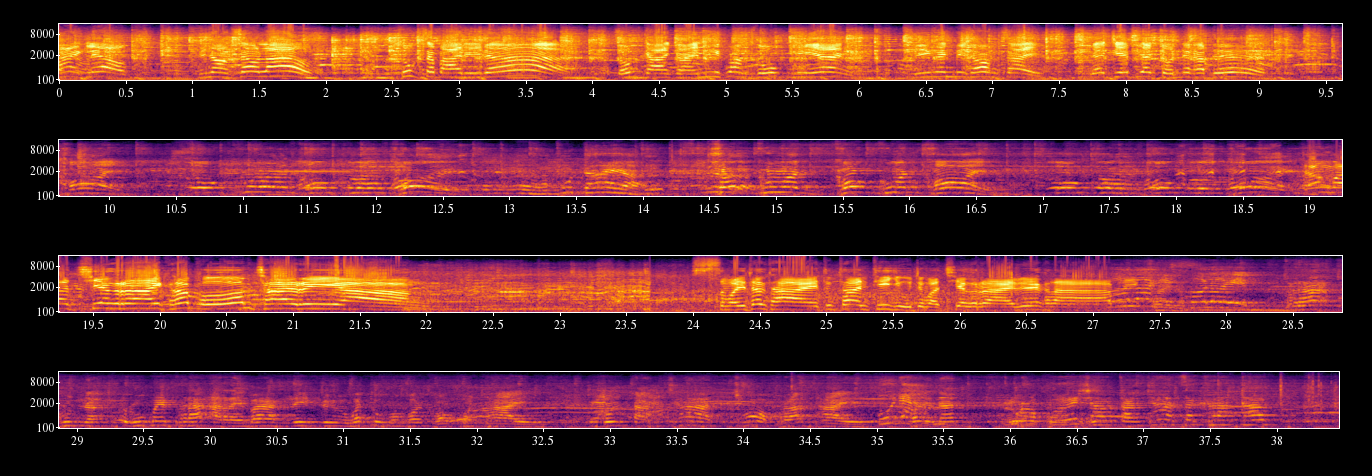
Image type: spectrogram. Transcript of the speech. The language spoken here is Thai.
มาอีกแล้วพี่น้องเจ้าเล่าวสุขสบายดีเด้อสงกรารก็ให้มีความสุขมีแห้งมีเงินมีทองใส่อย่าเจ็บอย่าจนนะครับเด้อคอยสมควรคงควรคอยโอ้โหพูดได้อะสมควรคงควรคอยสมควรคงควรคอยจังหวัดเชียงรายครับผมชายเรียง สวัสดีทักทายทุกท่านที่อยู่จังหวัดเชียงรายด้วยนะครับนี่ Follow him. พระคุณน่ะรู้ไหมพระอะไรบ้าง นี่คือวัตถุมงคลของคนไทย คนต่างชาติชอบพระไทยพูดอะเพราะฉะนั้นปรบมือให้ชาวต่างชาติสักครั้งครับ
